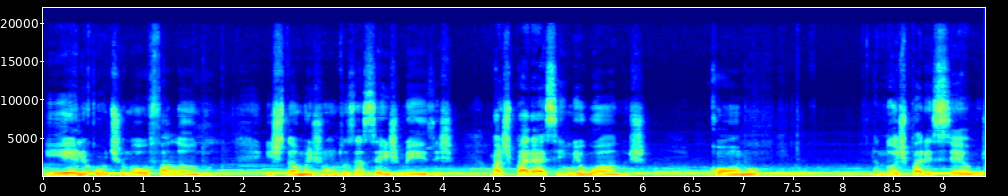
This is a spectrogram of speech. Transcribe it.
E ele continuou falando. Estamos juntos há seis meses, mas parecem mil anos. Como nos parecemos.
